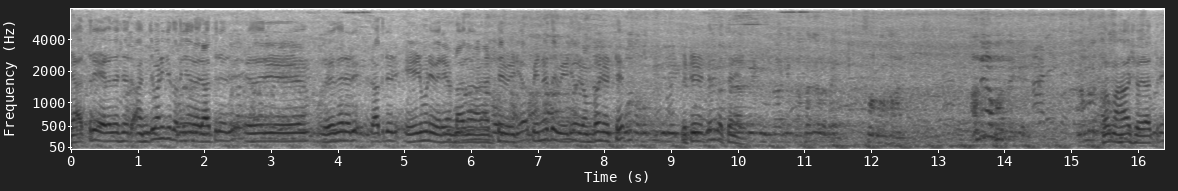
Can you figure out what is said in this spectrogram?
രാത്രി ഏകദേശം ഒരു അഞ്ച് മണിക്ക് തുടങ്ങിയാൽ രാത്രി ഒരു ഒരു വൈകുന്നേരം ഒരു രാത്രി ഒരു ഏഴ് മണി വരെ ഉണ്ടാകുന്നതാണ് അടുത്ത വീഡിയോ പിന്നത്തെ വീഡിയോ ഒരു ഒമ്പതിനെട്ട് എട്ടിനെട്ട് എട്ടിന് അതിനപ്പുറത്തേക്ക് മഹാശിവരാത്രി.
